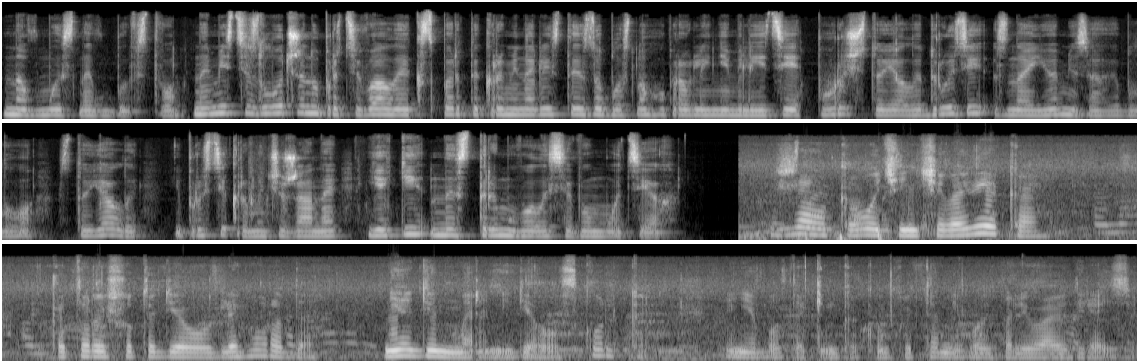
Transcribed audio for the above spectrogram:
навмисне вбивство. На місці злочину працювали експерти-криміналісти з обласного управління міліції. Поруч стояли друзі, знайомі загиблого. Стояли і прості кременчужани, які не стримувалися в емоціях. Жалко очень человека, который что-то делал для города. Ни один мэр не делал сколько и не был таким, как он, хоть там его и поливают грязью.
